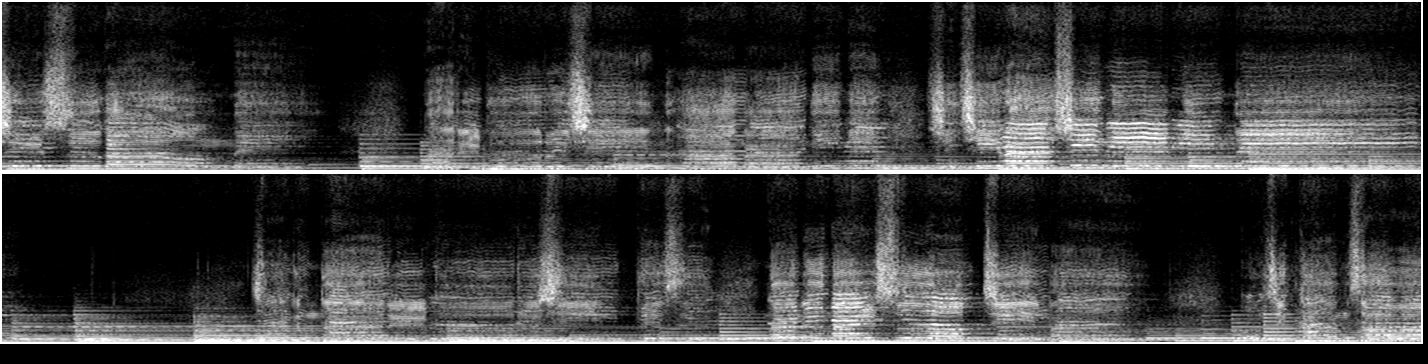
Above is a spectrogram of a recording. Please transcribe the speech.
실 수가 없네. 나를 부르신 하나님의 신실하신 일인데 작은 나를 부르신 뜻은 나는 알 수 없지만 오직 감사와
